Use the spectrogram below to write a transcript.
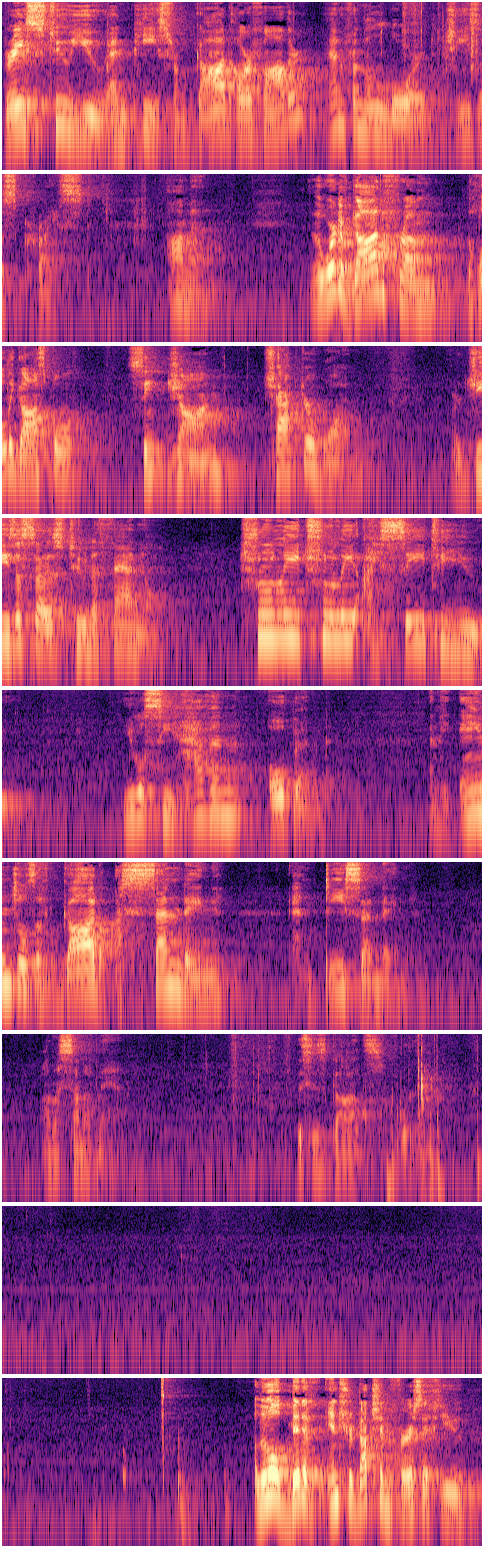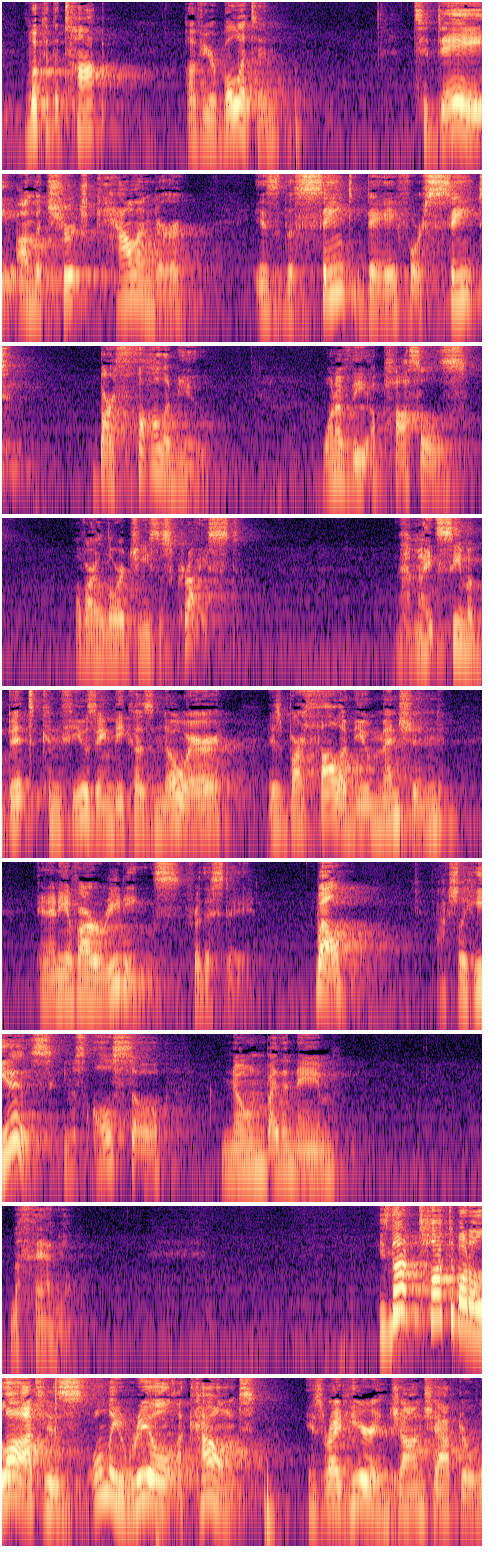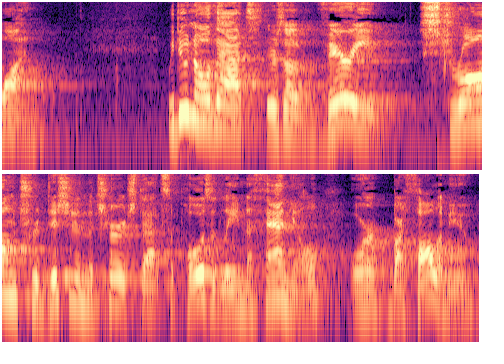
Grace to you and peace from God our Father and from the Lord Jesus Christ. Amen. The Word of God from the Holy Gospel, St. John, chapter 1, where Jesus says to Nathanael, Truly, truly, I say to you, you will see heaven opened and the angels of God ascending and descending on the Son of Man. This is God's word. A little bit of introduction first, if you looked at the top of your bulletin. Today on the church calendar is the saint day for Saint Bartholomew, one of the apostles of our Lord Jesus Christ. That might seem a bit confusing because nowhere is Bartholomew mentioned in any of our readings for this day. Well, actually, he is. He was also known by the name Nathaniel. He's not talked about a lot. His only real account is right here in John chapter 1. We do know that there's a very strong tradition in the church that supposedly Nathaniel or Bartholomew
